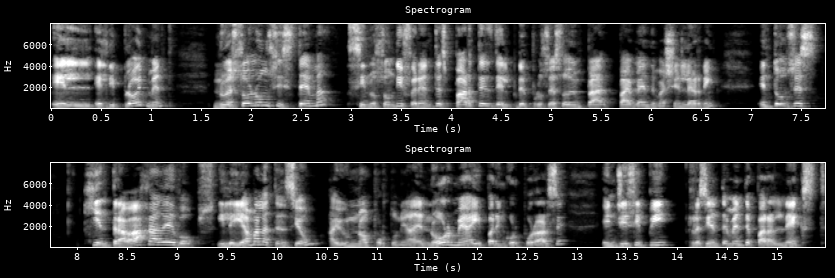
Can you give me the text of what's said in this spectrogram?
el, el deployment no es solo un sistema, sino son diferentes partes del, del proceso de un pipeline de Machine Learning. Entonces, quien trabaja DevOps y le llama la atención, hay una oportunidad enorme ahí para incorporarse. En GCP, recientemente para el Next,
